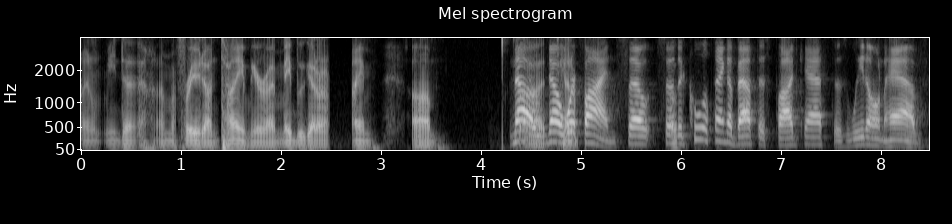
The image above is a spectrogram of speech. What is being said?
I don't mean to. I'm afraid on time here. I, maybe we got our time. Um, No, Uh, no, we're of- fine. So, so Okay. the cool thing about this podcast is we don't have,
